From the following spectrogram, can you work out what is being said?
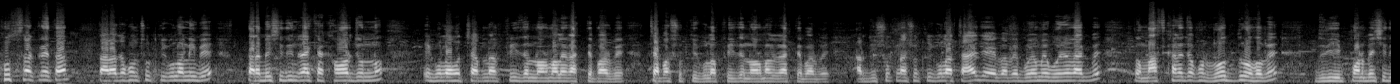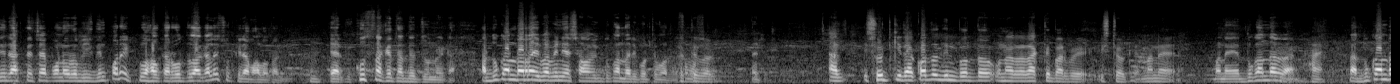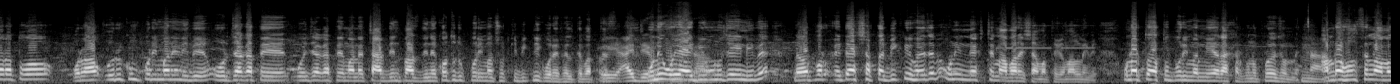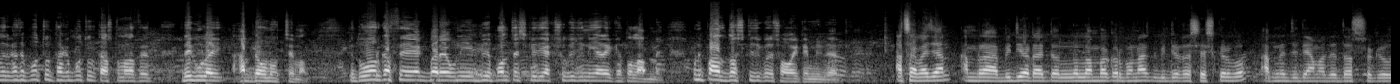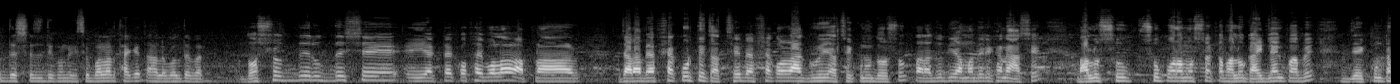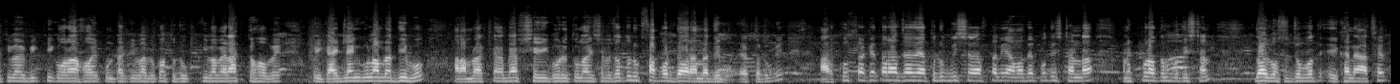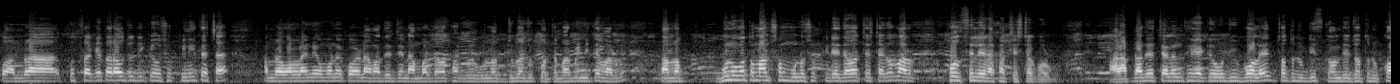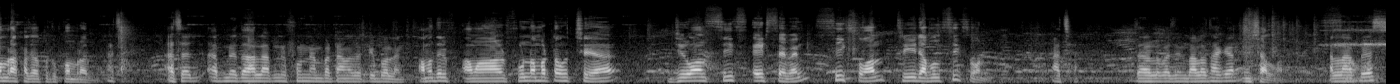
খুচরা ক্রেতা তারা যখন শুটকিগুলো নিবে তারা বেশি দিন রেখে খাওয়ার জন্য এগুলো হচ্ছে আপনার ফ্রিজে নর্মালে রাখতে পারবে চাপা শুটকিগুলো ফ্রিজে নর্মালে রাখতে পারবে। আর যদি শুকনা শুটকিগুলো চায় যে এভাবে বয়মে বয়ে রাখবে তো মাঝখানে যখন রৌদ্র হবে যদি পন- বেশি দিন রাখতে চায় পনেরো বিশ দিন পরে একটু হালকা রোদ লাগালে শুটকিটা ভালো থাকবে। আর কি খুচরা ক্রেতাদের জন্য এটা। আর দোকানদাররা এইভাবে নিয়ে স্বাভাবিক দোকানদারি করতে পারবে সমস্যা নেই। আর শুটকিটা কতদিন পর্যন্ত ওনারা রাখতে পারবে স্টকে মানে মানে দোকানদাররা? হ্যাঁ। দোকানদাররা তো ওরা ওরকম পরিমাণে নিবে ওর জায়গাতে ওই জায়গাতে মানে চার দিন পাঁচ দিনে কতটুকু পরিমাণ ছুটকি বিক্রি করে ফেলতে পারতে উনি ওই আইডি অনুযায়ী নিবে নেওয়ার পর এটা এক সপ্তাহ বিক্রি হয়ে যাবে উনি নেক্সট টাইম আবার এসে আমার থেকে মাল নেবে। ওনার তো এত পরিমাণ নিয়ে রাখার কোনো প্রয়োজন নেই। আমরা হোলসেল আমাদের কাছে প্রচুর থাকে প্রচুর কাস্টমার আছে রেগুলাই আপ ডাউন হচ্ছে মাল। কিন্তু ওর কাছে একবারে উনি পঞ্চাশ কেজি একশো কেজি নিয়ে রেখে তো লাভ নেই। উনি পাঁচ দশ কেজি করে সব আইটেম নিবে আর কি। আচ্ছা ভাইজান আমরা ভিডিওটা একটু লম্বা করব না ভিডিওটা শেষ করব। আপনি যদি আমাদের দর্শকের উদ্দেশ্যে যদি কোনো কিছু বলার থাকে তাহলে বলতে পারেন। দর্শকদের উদ্দেশ্যে এই একটা কথাই বলা আপনার যারা ব্যবসা করতে চাচ্ছে ব্যবসা করার আগ্রহী আছে কোনো দর্শক তারা যদি আমাদের এখানে আসে ভালো সু সুপরামর্শ, একটা ভালো গাইডলাইন পাবে যে কোনটা কীভাবে বিক্রি করা হয়, কোনটা কীভাবে কতটুকু কীভাবে রাখতে হবে, ওই গাইডলাইনগুলো আমরা দিব আর আমরা একটা ব্যবসায়ী গড়ে তোলা হিসেবে যতটুকু সাপোর্ট দেওয়ার আমরা দিব এতটুকুই। আর খুচরা ক্রেতারা যারা এতটুকু বিশ্বাস, রাস্তা নিয়ে আমাদের প্রতিষ্ঠানটা অনেক পুরাতন প্রতিষ্ঠান, দশ বছর যাবত এখানে আছে। তো আমরা খুচরা ক্রেতারাও যদি কেউ ওষুধ নিতে চায়, আমরা অনলাইনেও মনে করেন আমাদের যে নাম্বার দেওয়া থাকবে, ওগুলো যোগাযোগ করতে পারবে, নিতে পারবে। তো আমরা গুণগত মানসম্পন্ন ওষুধটিটাই দেওয়ার চেষ্টা করব আর হোলসেলে রাখার চেষ্টা করব। আর আপনাদের চ্যানেল থেকে কেউ যদি বলে যতটুকু ডিসকাউন্ট দিয়ে যতটুকু কম রাখা যায় ততটুকু কম রাখবে। আচ্ছা আচ্ছা আপনি তাহলে আপনার ফোন নাম্বারটা আমাদেরকে বলেন। আমাদের আমার ফোন নাম্বারটা হচ্ছে zero one six eight seven six one three double six one আচ্ছা তাহলে ভালো থাকেন। ইনশাল্লাহ আল্লাহ হাফেজ।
